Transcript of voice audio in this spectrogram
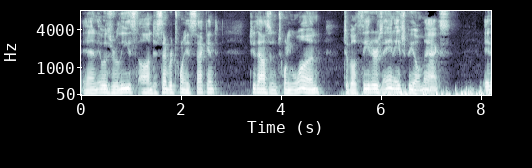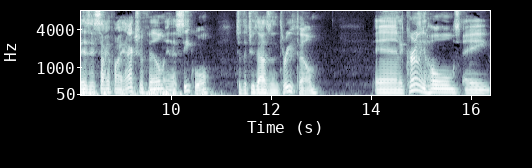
And it was released on December 22nd, 2021 to both theaters and HBO Max. It is a sci-fi action film and a sequel to the 2003 film. And it currently holds a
